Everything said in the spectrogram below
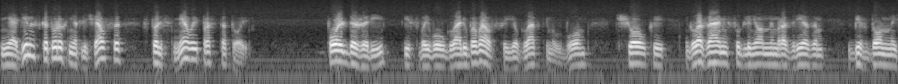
ни один из которых не отличался столь смелой простотой. Поль де Жери из своего угла любовался ее гладким лбом, челкой, глазами с удлиненным разрезом, бездонной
